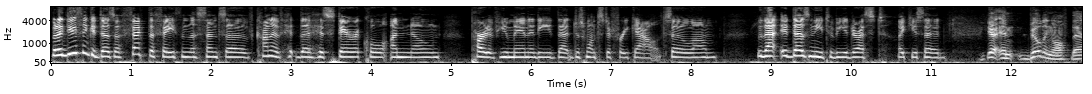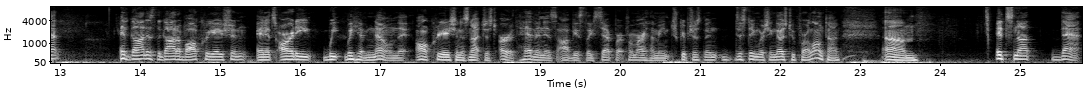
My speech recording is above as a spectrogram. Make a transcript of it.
but I do think it does affect the faith in the sense of kind of the hysterical, unknown part of humanity that just wants to freak out. So, um, that it does need to be addressed, like you said. Yeah, and building off that, if God is the God of all creation, and it's already we we have known that all creation is not just earth. Heaven is obviously separate from earth. I mean, Scripture's been distinguishing those two for a long time. Um, it's not that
